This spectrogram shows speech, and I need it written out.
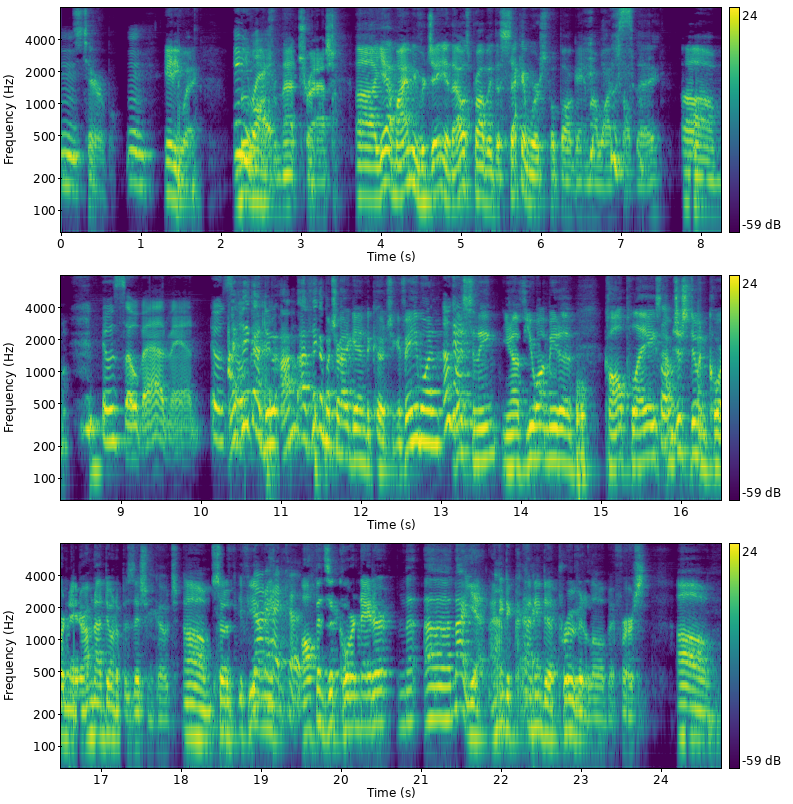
Mm. It's terrible. Mm. Anyway, move on from that trash. Uh, yeah, Miami, Virginia. That was probably the second worst football game I watched all day. Um, It was so bad, man. It was. So I think I do. I'm, I think I'm gonna try to get into coaching. If anyone Okay. listening, you know, if you want me to call plays, Cool. I'm just doing coordinator. I'm not doing a position coach. Um, so if, if you Not have a head coach. offensive coordinator, uh, not yet. I need to. Oh, I need to prove it a little bit first. Um,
